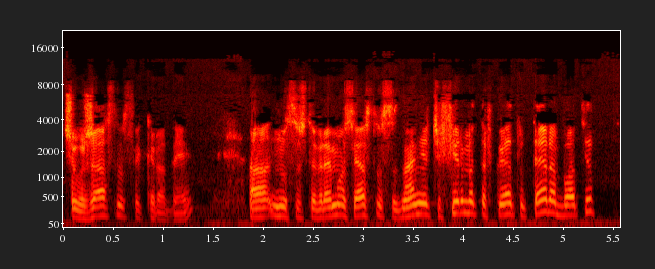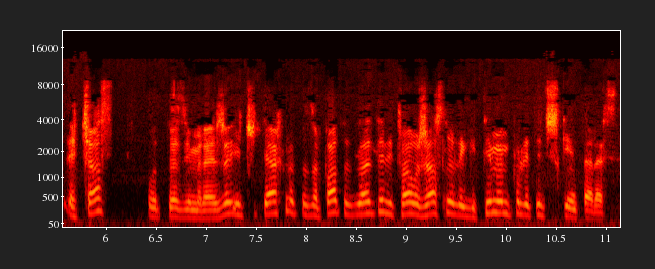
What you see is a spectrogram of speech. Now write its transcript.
че ужасно се краде, а, но същевременно с ясното съзнание, че фирмата, в която те работят, е част от тази мрежа и че тяхната заплата, знаете ли, това е ужасно легитимен политически интерес.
